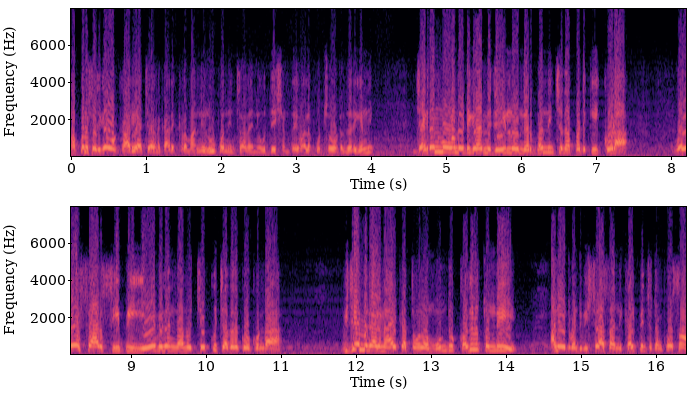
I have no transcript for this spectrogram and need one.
తప్పనిసరిగా ఒక కార్యాచరణ కార్యక్రమాన్ని రూపొందించాలనే ఉద్దేశంతో ఇవాళ కూర్చోవడం జరిగింది. జగన్మోహన్ రెడ్డి గారిని జైల్లో నిర్బంధించినప్పటికీ కూడా వైఎస్ఆర్ సిపి ఏ విధంగానూ చెక్కు చెదరకోకుండా విజయమ్మ గారి నాయకత్వంలో ముందు కదులుతుంది అనేటువంటి విశ్వాసాన్ని కల్పించడం కోసం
